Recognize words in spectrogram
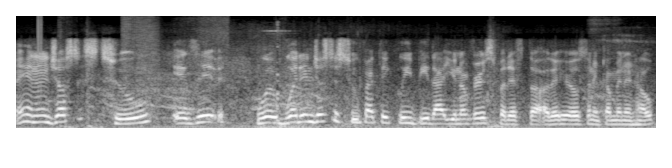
in Injustice Two, is it would, would Injustice Two practically be that universe? But if the other heroes didn't come in and help,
